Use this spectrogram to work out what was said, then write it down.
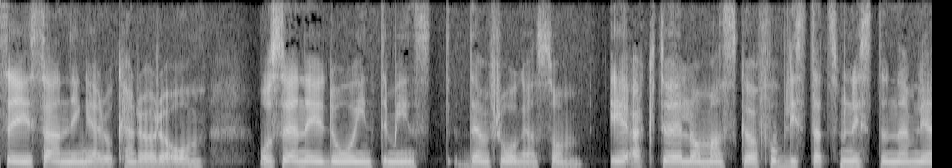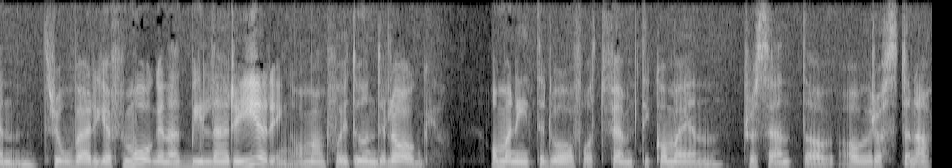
säger sanningar och kan röra om. Och sen är det då inte minst den frågan som är aktuell om man ska få bli statsminister, nämligen trovärdiga förmågan att bilda en regering om man får ett underlag. Om man inte då har fått 50,1 procent av, av rösterna.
